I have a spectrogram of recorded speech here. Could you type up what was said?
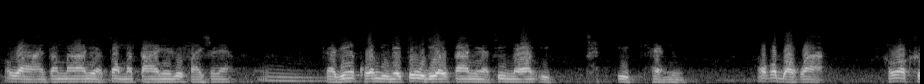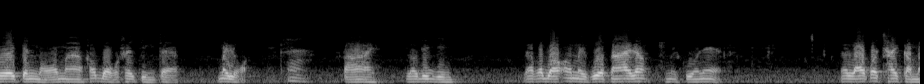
เพราะว่าอาตมาเนี่ยต้องมาตายในรถไฟซะแล้วอืมแต่ทีนี้คนอยู่ในตู้เดียวกันเนี่ย ที่นอนอีกอีกแห่งหนึ่งเขาก็บอกว่าเขาว่าเคยเป็นหมอมาเขาบอกว่าไส้ติ่งแตกไม่หลอดค่ะตายเราได้ยิน แล้วก็บอกเอาไม่กลัวตายแล้ว ไม่กลัวแน่แล้วเราก็ใช้กรรม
